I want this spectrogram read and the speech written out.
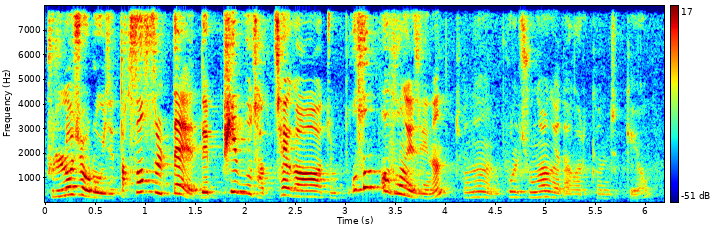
블러셔로 이제 딱 썼을 때 내 피부 자체가 좀 뽀송뽀송해지는? 저는 볼 중앙에다가 이렇게 얹을게요.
